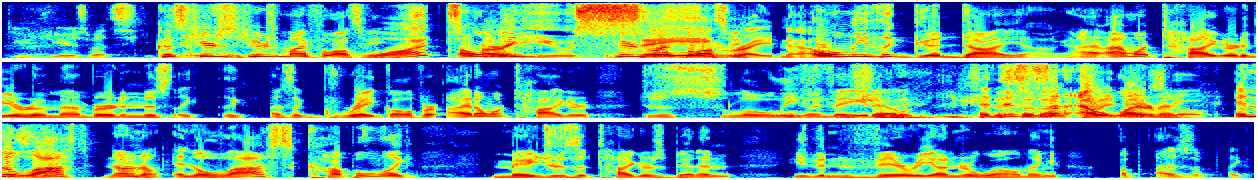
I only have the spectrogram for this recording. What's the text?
Dude, here's what's Because here's here's my philosophy. What Only are the- you here's my saying philosophy. right now? Only the good die young. I, I want Tiger to be remembered and as like, like as a great golfer. I don't want Tiger to just slowly Well, fade out. And this is an outlier, man. ago. In the last no no in the last couple like majors that Tiger's been in, he's been very underwhelming. uh, As a, like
